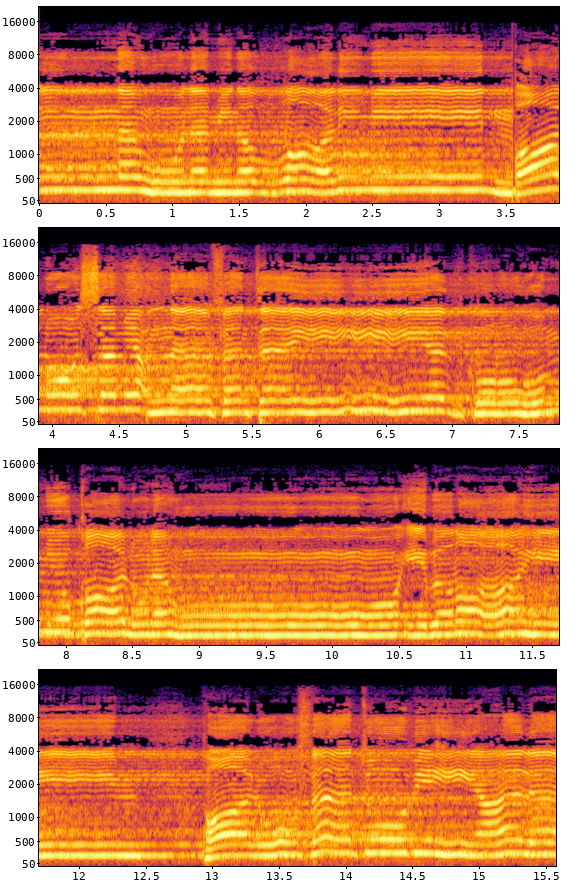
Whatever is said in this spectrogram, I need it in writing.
إنه لمن الظالمين. قالوا سمعنا فتى يذكرهم يقال له إبراهيم. قالوا فاتوا به على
